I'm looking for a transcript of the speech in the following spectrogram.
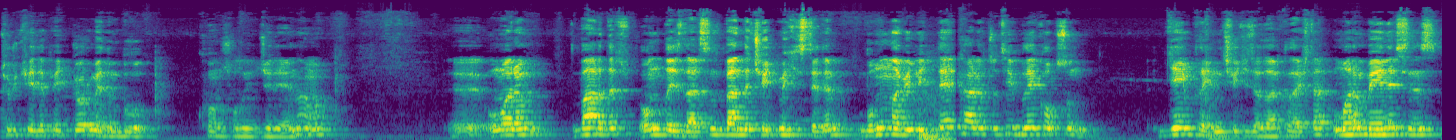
Türkiye'de pek görmedim bu konsolu inceleyeni ama Umarım vardır. Onu da izlersiniz. Ben de çekmek istedim. Bununla birlikte Call of Duty Black Ops'un gameplay'ini çekeceğiz arkadaşlar. Umarım beğenirsiniz.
